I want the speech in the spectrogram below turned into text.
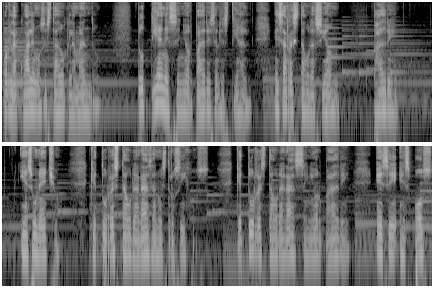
por la cual hemos estado clamando. Tú tienes, Señor Padre Celestial, esa restauración, Padre, y es un hecho que tú restaurarás a nuestros hijos, que tú restaurarás, Señor Padre, ese esposo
